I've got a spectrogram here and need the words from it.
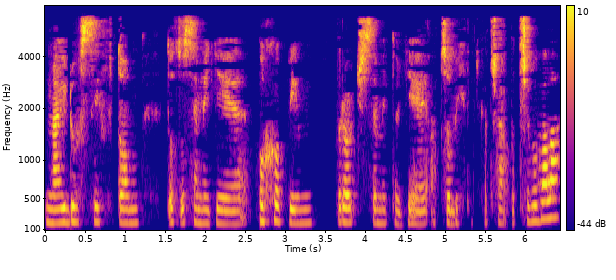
najdu si v tom to, co se mi děje, pochopím, proč se mi to děje a co bych teďka třeba potřebovala.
